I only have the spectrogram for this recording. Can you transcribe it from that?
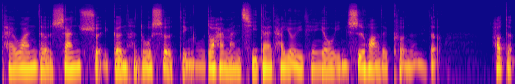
台湾的山水跟很多设定，我都还蛮期待它有一天有影视化的可能的。好的，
